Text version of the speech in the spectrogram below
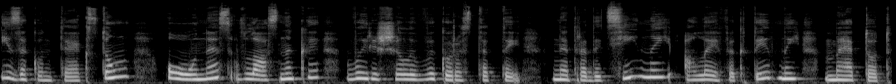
І за контекстом Оунес, власники, вирішили використати нетрадиційний, але ефективний метод.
